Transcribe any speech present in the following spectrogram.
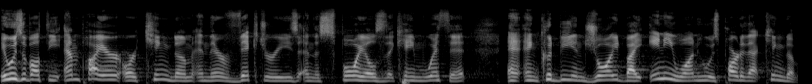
it was about the empire or kingdom and their victories and the spoils that came with it and, and could be enjoyed by anyone who was part of that kingdom,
